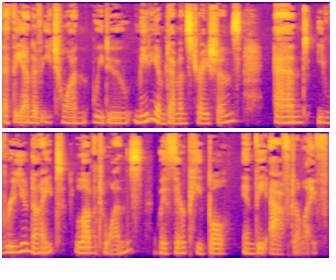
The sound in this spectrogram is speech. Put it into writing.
at the end of each one, we do medium demonstrations and reunite loved ones with their people in the afterlife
